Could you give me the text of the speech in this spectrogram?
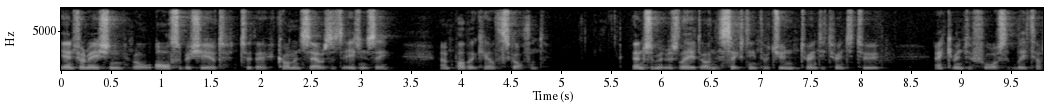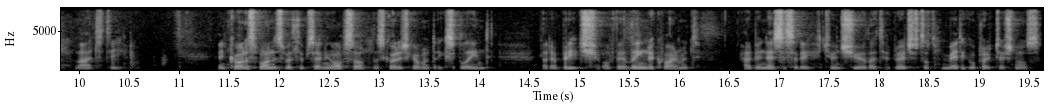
The information will also be shared to the Common Services Agency and Public Health Scotland. The instrument was laid on the 16th of June 2022 and came into force later that day. In correspondence with the presiding officer, the Scottish Government explained that a breach of the lane requirement had been necessary to ensure that registered medical practitioners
